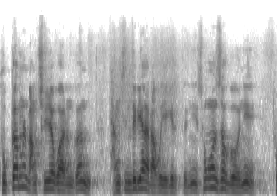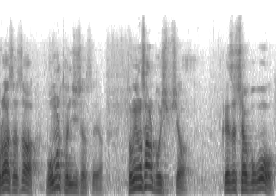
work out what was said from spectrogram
국감을 망치려고 하는 건 당신들이야 라고 얘기했더니 송원석 의원이 돌아서서 몸을 던지셨어요. 동영상을 보십시오. 그래서 저보고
